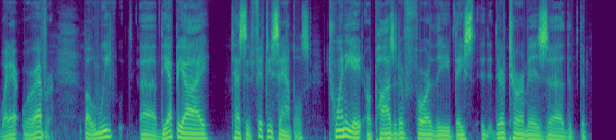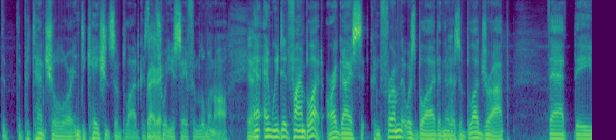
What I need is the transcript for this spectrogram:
whatever, wherever. But when we uh, the FBI tested 50 samples, 28 are positive for the they their term is uh, the, the, the potential or indications of blood because that's right. what you say from luminol. Yeah. And, and we did find blood. Our guys confirmed there was blood, and there was a blood drop that they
